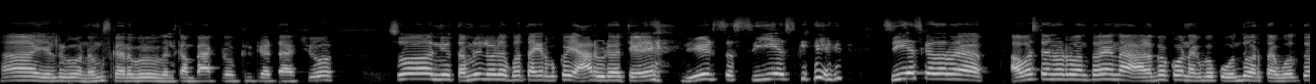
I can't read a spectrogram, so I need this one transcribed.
ಹಾ ಎಲ್ರಿಗೂ ನಮಸ್ಕಾರ ಗುರು. Welcome back to cricket talk show so ನೀವು ತಮಿಳ್ ನೋಡಿ ಗೊತ್ತಾಗಿರ್ಬೇಕು ಯಾರು ವಿಡಿಯೋ ಅಂತೇಳಿ it's C S K C S K ಅದರ ಅವಸ್ಥೆ ನೋಡ್ರಿ ಅಂತಾರೆ ನಾ ಅಳ್ಬೇಕು ನಗಬೇಕು ಒಂದು ಅರ್ಥ ಆಗ್ಬೋದು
